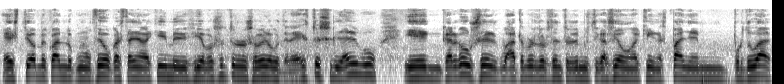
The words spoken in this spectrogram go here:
este home, cando conoceu o castañal aquí, me dicía, vosotros non sabéis lo que tenéis, isto é es e encargouse a través dos centros de investigación aquí en España, en Portugal,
